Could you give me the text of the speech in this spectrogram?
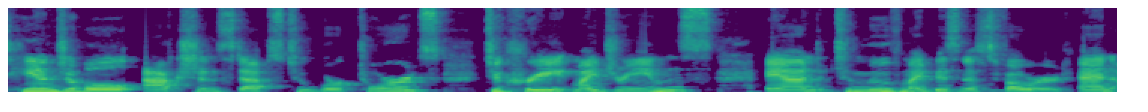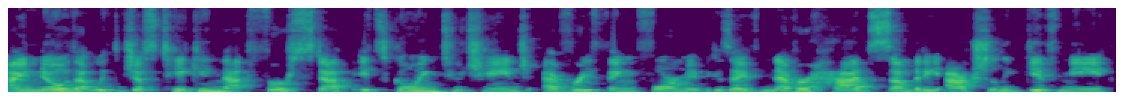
tangible action steps to work towards to create my dreams and to move my business forward. And I know that with just taking that first step, it's going to change everything for me because I've never had somebody actually give me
